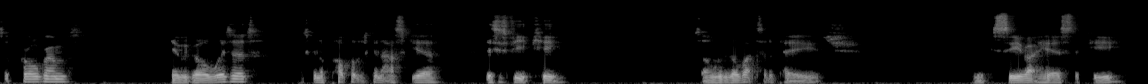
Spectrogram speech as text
to programs. Here we go, wizard. It's going to pop up, it's going to ask you, this is for your key. So I'm going to go back to the page. We can see right here is the key.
